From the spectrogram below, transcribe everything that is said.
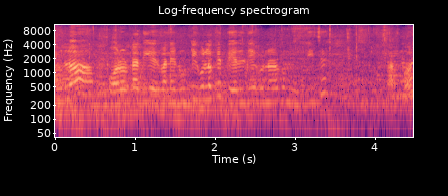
এগুলো পরোটা দিয়ে মানে রুটিগুলোকে তেল দিয়ে কোনো রকম দিয়েছে তারপর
